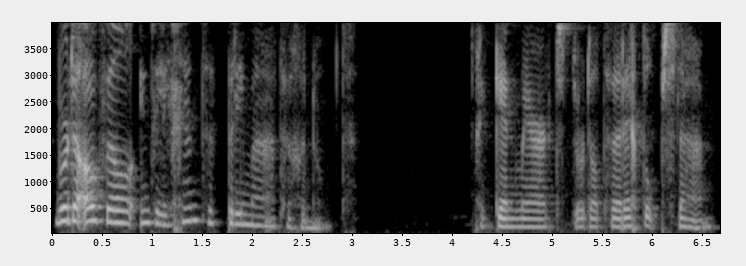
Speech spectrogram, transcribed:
worden ook wel intelligente primaten genoemd. Gekenmerkt doordat we rechtop staan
